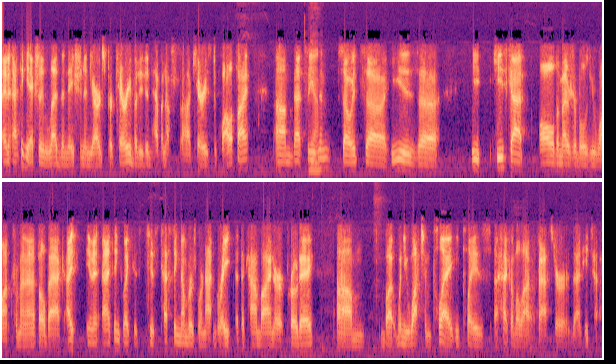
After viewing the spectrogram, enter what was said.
and I think he actually led the nation in yards per carry, but he didn't have enough uh, carries to qualify um, that season. Yeah. So it's uh, he is uh, he he's got all the measurables you want from an NFL back. I you know, I think like his his testing numbers were not great at the combine or at pro day. Um, but when you watch him play, he plays a heck of a lot faster than he tests.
